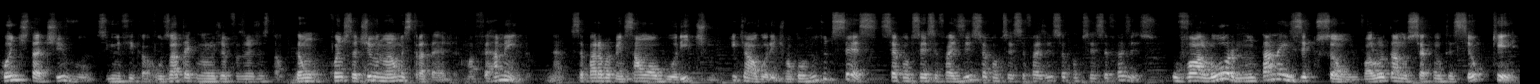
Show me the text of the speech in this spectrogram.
Quantitativo significa usar a tecnologia para fazer a gestão. Então, quantitativo não é uma estratégia, é uma ferramenta. Né? Você para para pensar um algoritmo. O que é um algoritmo? É um conjunto de Cs. Se acontecer, você faz isso, se acontecer, você faz isso, se acontecer, você faz isso. O valor não está na execução, o valor está no se aconteceu o quê.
